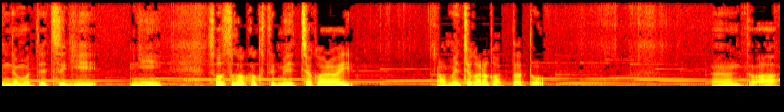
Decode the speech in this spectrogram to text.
でもって次、に、ソースが赤くてめっちゃ辛い。あ、めっちゃ辛かったと。うんと、あ、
